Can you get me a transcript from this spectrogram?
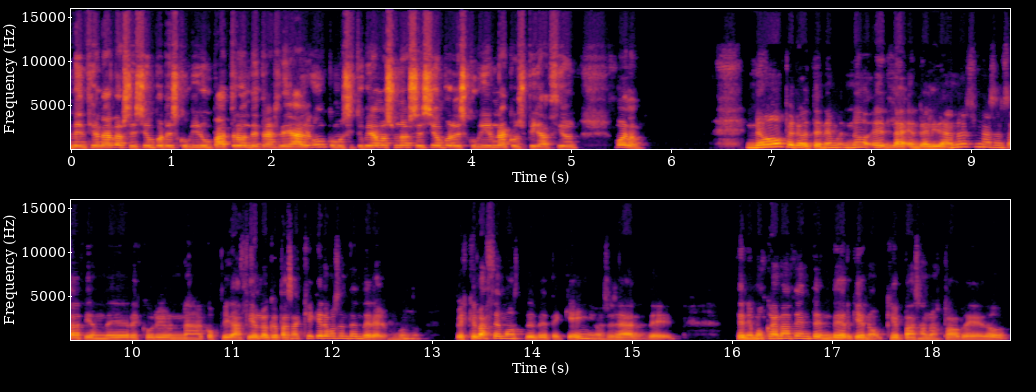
mencionar la obsesión por descubrir un patrón detrás de algo, como si tuviéramos una obsesión por descubrir una conspiración. Bueno. No, pero tenemos, no, en realidad no es una sensación de descubrir una conspiración. Lo que pasa es que queremos entender el mundo. es que lo hacemos desde pequeños. O sea, tenemos ganas de entender qué, no, qué pasa a nuestro alrededor.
